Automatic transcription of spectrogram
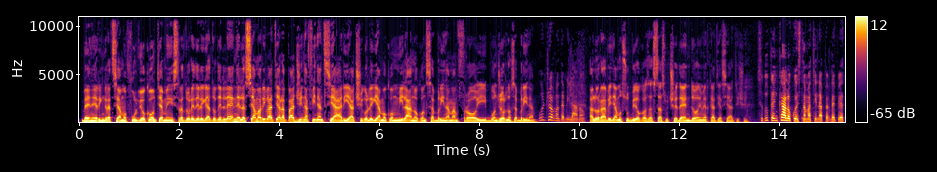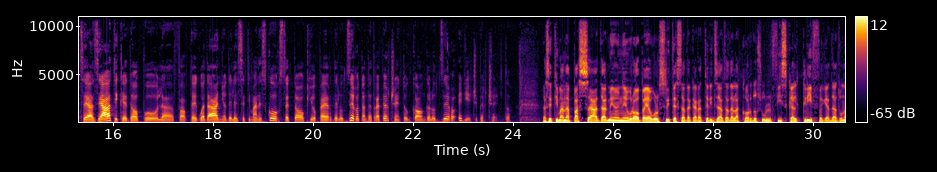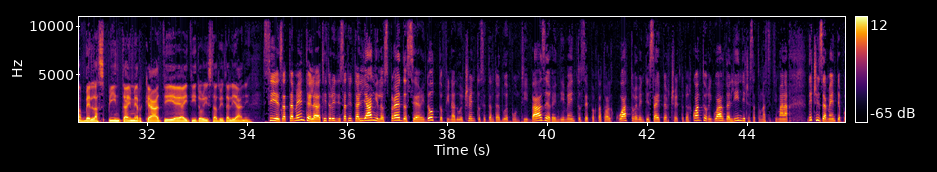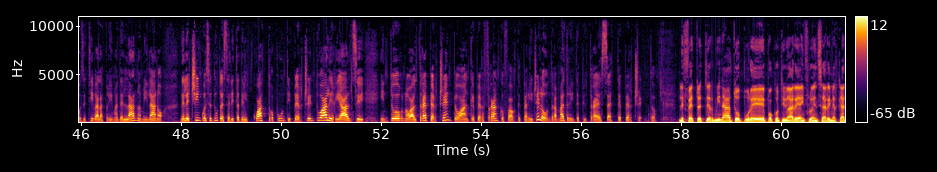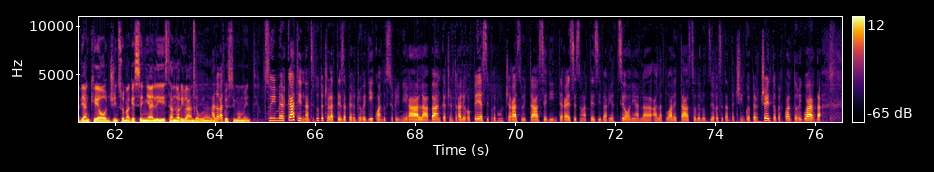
Bene, ringraziamo Fulvio Conti, amministratore delegato dell'Enel. Siamo arrivati alla pagina finanziaria, ci colleghiamo con Milano con Sabrina Manfroi. Buongiorno Sabrina. Buongiorno da Milano. Allora, vediamo subito cosa sta succedendo nei mercati asiatici. Seduta in calo questa mattina per le piazze asiatiche dopo il forte guadagno delle settimane scorse. Tokyo perde lo 0,83%, Hong Kong lo 0,10%. La settimana passata, almeno in Europa e a Wall Street, è stata caratterizzata dall'accordo sul fiscal cliff che ha dato una bella spinta ai mercati e ai titoli di Stato italiani. Sì, esattamente, i titoli di Stato italiani lo spread si è ridotto fino a 272 punti base, il rendimento si è portato al 4,26%. Per quanto riguarda gli indici è stata una settimana decisamente positiva, la prima dell'anno. Milano nelle 5 sedute è salita del 4 punti percentuali, rialzi intorno al 3% anche per Francoforte, Parigi e Londra, Madrid più 3,7%. L'effetto è terminato oppure può continuare a influenzare i mercati anche oggi? Insomma, che segnali stanno arrivando allora, in questi momenti? Sui mercati innanzitutto c'è l'attesa per giovedì quando si riunirà la Banca Centrale Europea, si pronuncerà sui tassi di interesse, sono attesi variazioni alla, all'attuale tasso dello 0,75%. Per quanto riguarda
